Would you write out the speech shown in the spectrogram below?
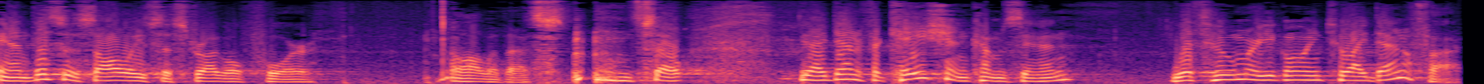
And this is always a struggle for all of us. so the identification comes in. With whom are you going to identify?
